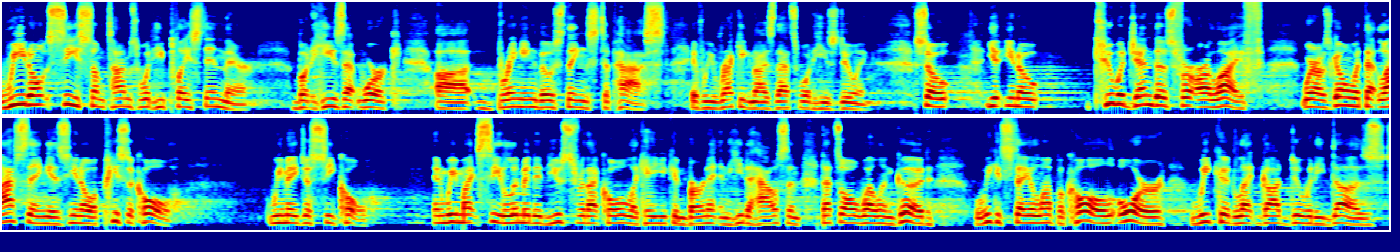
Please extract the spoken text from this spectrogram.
We don't see sometimes what He placed in there but he's at work uh, bringing those things to pass if we recognize that's what he's doing. So, you, you, know, two agendas for our life where I was going with that last thing is, you know, a piece of coal. We may just see coal. And we might see limited use for that coal, like, hey, you can burn it and heat a house, and that's all well and good. we could stay a lump of coal, or we could let God do what He does,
